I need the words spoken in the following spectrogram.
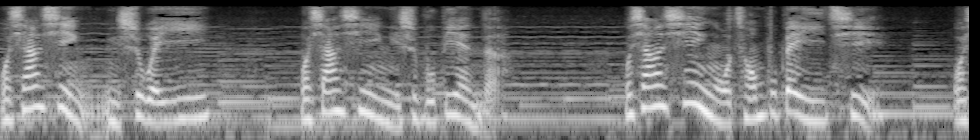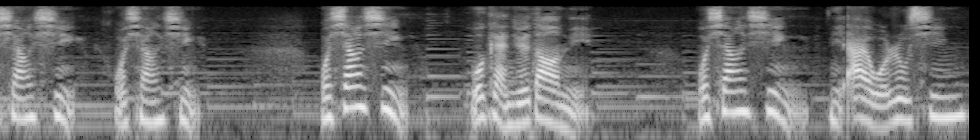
我相信你是唯一，我相信你是不变的，我相信我从不被遗弃，我相信，我相信，我相信，我感觉到你。”我相信你爱我入心，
